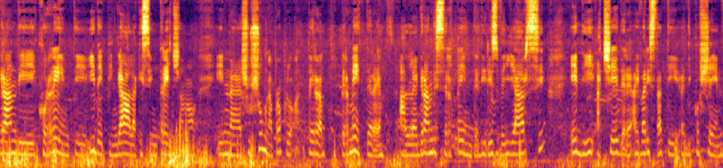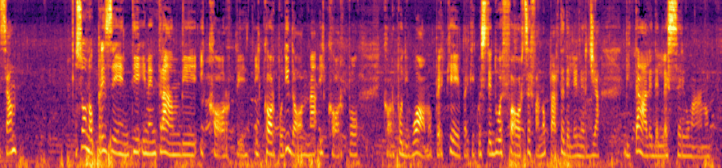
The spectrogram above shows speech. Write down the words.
grandi correnti, Ida e Pingala, che si intrecciano in Shushumna proprio per permettere al grande serpente di risvegliarsi e di accedere ai vari stati eh, di coscienza, sono presenti in entrambi i corpi, il corpo di donna e il corpo, corpo di uomo. Perché? Perché queste due forze fanno parte dell'energia vitale dell'essere umano.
